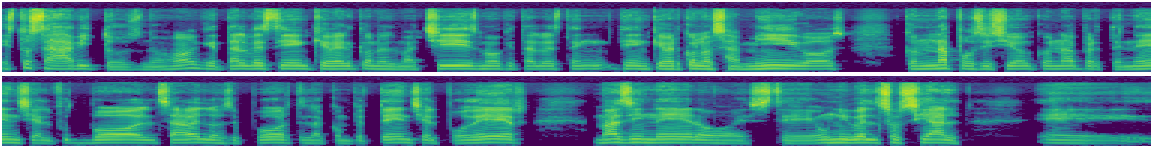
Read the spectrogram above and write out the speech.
estos hábitos, ¿no? Que tal vez tienen que ver con el machismo, que tal vez tienen que ver con los amigos, con una posición, con una pertenencia, el fútbol, ¿sabes? Los deportes, la competencia, el poder, más dinero, este, un nivel social. Eh,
